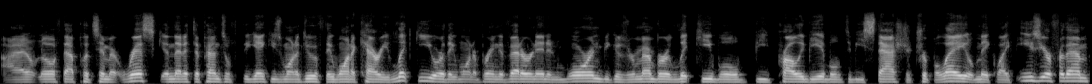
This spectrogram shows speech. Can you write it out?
I don't know if that puts him at risk, and then it depends if the Yankees want to do if they want to carry Luetge or they want to bring a veteran in and Warren because remember Luetge will be probably be able to be stashed at AAA. It'll make life easier for them.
